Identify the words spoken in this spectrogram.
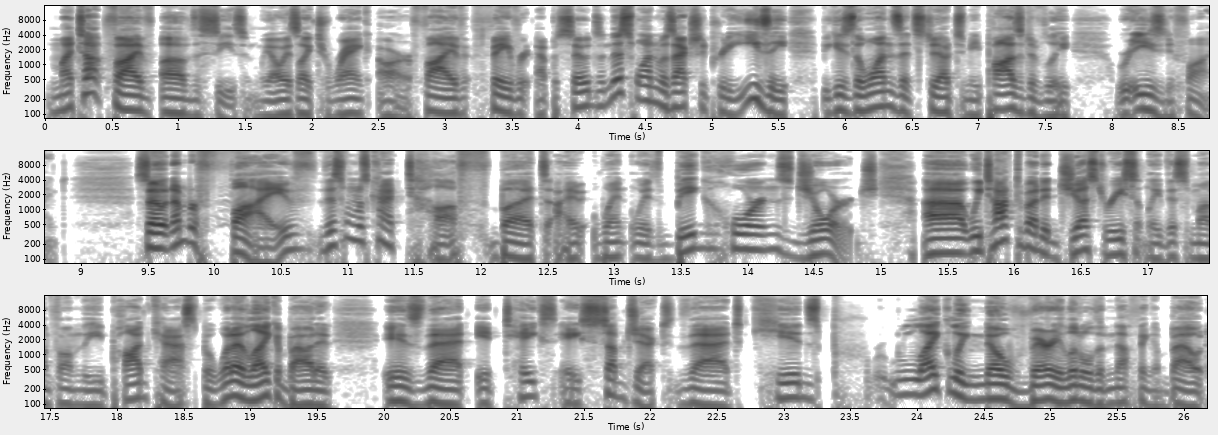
my top five of the season. We always like to rank our five favorite episodes, and this one was actually pretty easy because the ones that stood out to me positively were easy to find. So, number five, this one was kind of tough, but I went with Big Horns George. Uh, we talked about it just recently this month on the podcast, but what I like about it is that it takes a subject that kids likely know very little to nothing about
